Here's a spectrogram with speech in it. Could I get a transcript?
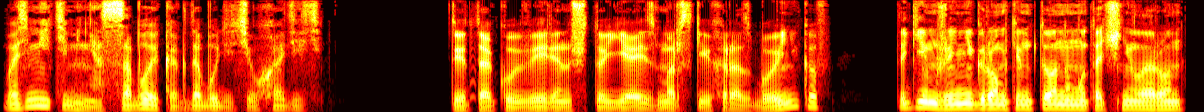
«Возьмите меня с собой, когда будете уходить». «Ты так уверен, что я из морских разбойников?» Таким же негромким тоном уточнил Арон.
